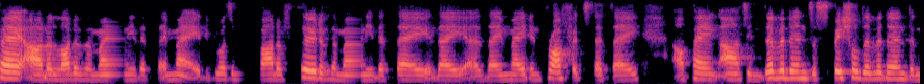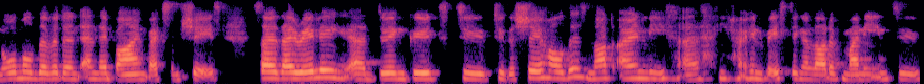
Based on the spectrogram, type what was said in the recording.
pay out a lot of the money that they made. It was about a third of the money that they they uh, they made in profits that they are paying out in dividends, a special dividend, a normal dividend, and they're buying back some shares. So they're really uh, doing good to to the shareholders, not only uh, you know investing a lot of money into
